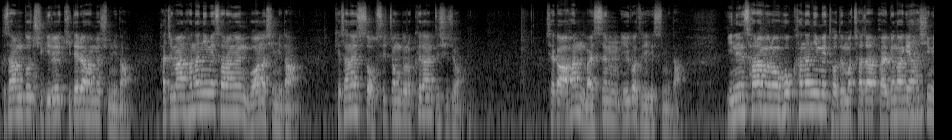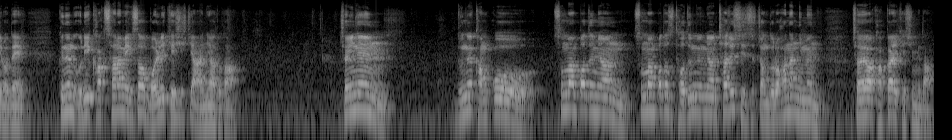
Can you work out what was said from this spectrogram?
그 사람도 주기를 기대려 하며 줍니다. 하지만 하나님의 사랑은 무한하십니다. 계산할 수 없을 정도로 크다는 뜻이죠. 제가 한 말씀 읽어드리겠습니다. 이는 사람으로 혹 하나님을 더듬어 찾아 발견하게 하심이로되 그는 우리 각 사람에게서 멀리 계시지 아니하도다. 저희는 눈을 감고 손만 뻗으면 손만 뻗어서 더듬으면 찾을 수 있을 정도로 하나님은 저희와 가까이 계십니다.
